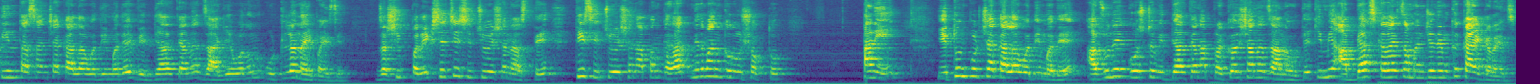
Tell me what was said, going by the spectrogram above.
तीन तासांच्या कालावधीमध्ये विद्यार्थ्यानं जागेवरून उठलं नाही पाहिजे. जशी परीक्षेची सिच्युएशन असते ती सिच्युएशन आपण घरात निर्माण करू शकतो. आणि इथून पुढच्या कालावधीमध्ये अजून एक गोष्ट विद्यार्थ्यांना प्रकर्षानं जाणवते की मी अभ्यास करायचा म्हणजे नेमकं काय करायचं?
